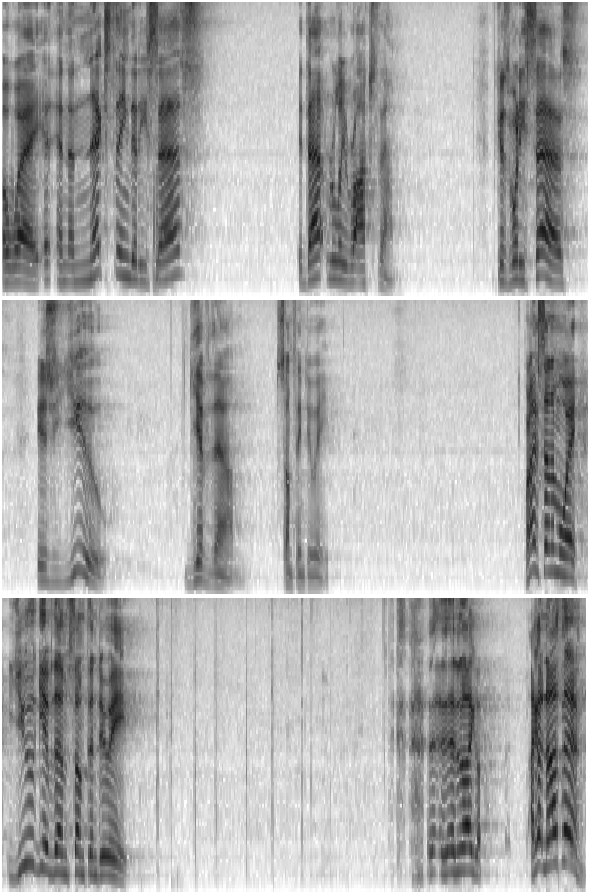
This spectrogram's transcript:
away. And the next thing that he says, that really rocks them. Because what he says is, you give them something to eat. When I send them away, you give them something to eat. and they're like, I got nothing.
